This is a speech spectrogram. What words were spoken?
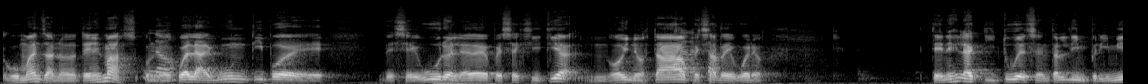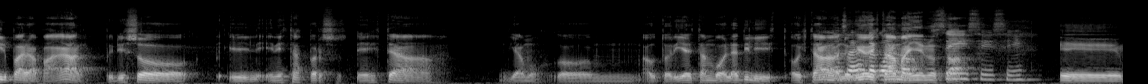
Guzmán ya no lo tenés más, con No. lo cual algún tipo de, de seguro en la EDPS existía, hoy no está, a pesar está. de, bueno, tenés la actitud del central de imprimir para pagar, pero eso eh, en estas en esta digamos um, autoridades tan volátiles hoy está No lo que hoy está mañana no está Sí, sí, sí. Eh,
